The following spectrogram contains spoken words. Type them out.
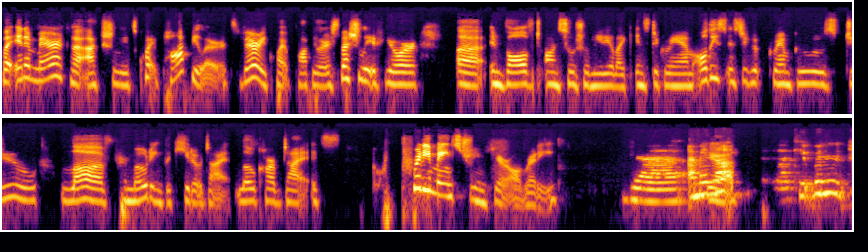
But in America, actually, it's quite popular. It's very quite popular, especially if you're uh, involved on social media like Instagram. All these Instagram gurus do love promoting the keto diet, low carb diet. It's pretty mainstream here already. Yeah, I mean, yeah. That, like it wouldn't.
